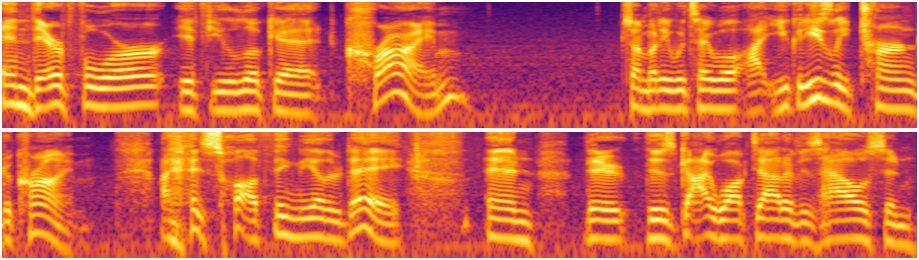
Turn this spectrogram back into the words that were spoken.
And therefore, if you look at crime, somebody would say, well, I, you could easily turn to crime. I saw a thing the other day, and there this guy walked out of his house and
